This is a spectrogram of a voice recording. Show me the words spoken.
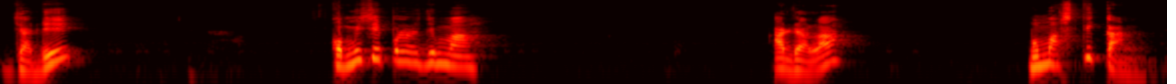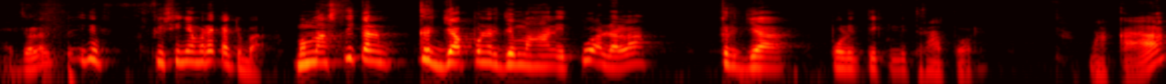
Jadi komisi penerjemah adalah memastikan ini visinya mereka coba memastikan kerja penerjemahan itu adalah kerja politik literatur maka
